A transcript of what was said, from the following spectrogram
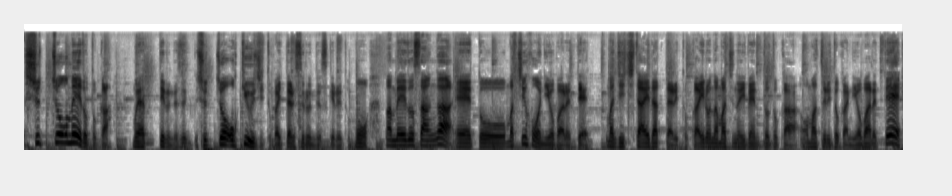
出張メイドとかもやってるんです。出張お給仕とか言ったりするんですけれども、まあ、メイドさんが、えっ、ー、と、まあ、地方に呼ばれて、まあ、自治体だったりとか、いろんな街のイベントとか、お祭りとかに呼ばれて、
